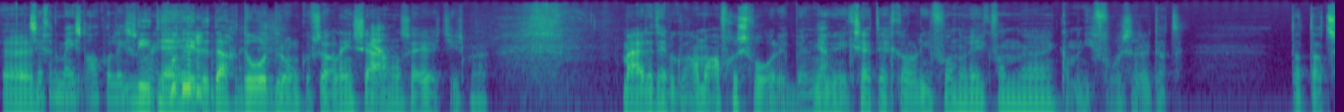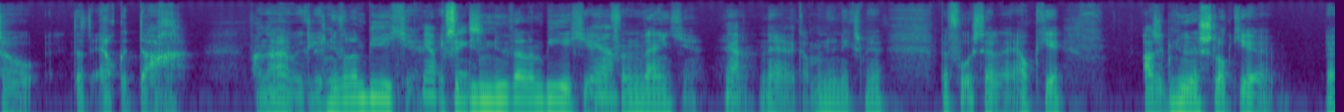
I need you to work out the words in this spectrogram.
eh, Dat zeggen de meeste alcoholisten. die hoor. de hele dag doordronk of zo. Alleen s'avonds eventjes. Maar, maar dat heb ik wel allemaal afgezworen. Ik ben nu, Ja. ik zei tegen Carolien van de week van... eh, ik kan me niet voorstellen dat dat, dat zo... Dat elke dag... Van nou, ik lust nu wel een biertje. Ja, ik verdien nu wel een biertje Ja. of een wijntje. Ja. Ja. Nee, daar kan me nu niks meer bij voorstellen. Elke keer als ik nu een slokje eh,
